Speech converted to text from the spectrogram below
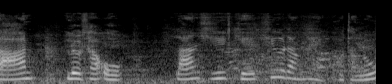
ร้านเลอทาโอร้านชีสเค้กชื่อดังแห่งโอทารุ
